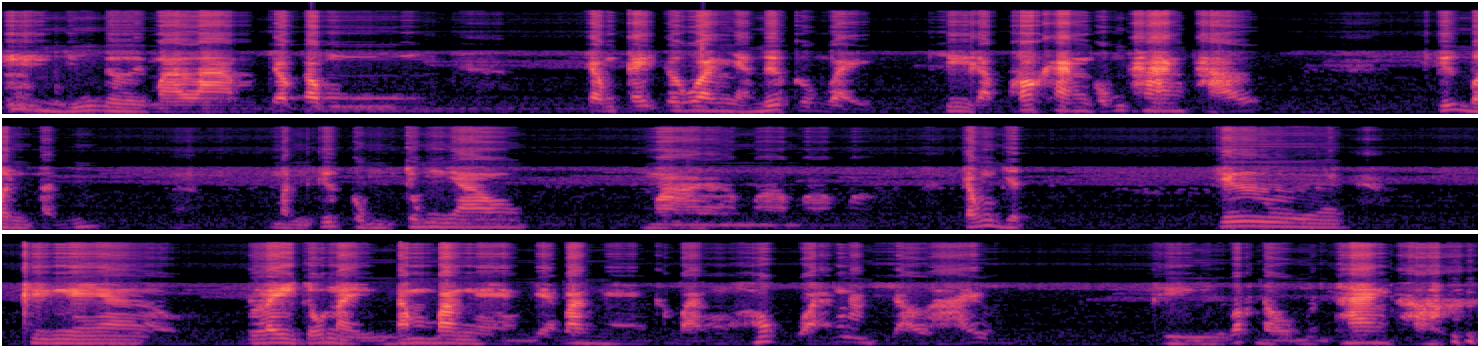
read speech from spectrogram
Những người mà làm cho công, trong cái cơ quan nhà nước cũng vậy, khi gặp khó khăn cũng than thở. Cứ bình tĩnh mình cứ cùng chung nhau mà mà mà, mà chống dịch. Chứ khi nghe lây chỗ này năm ba ngàn và ba ngàn các bạn hốt hoảng sợ hãi thì bắt đầu mình than thở.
